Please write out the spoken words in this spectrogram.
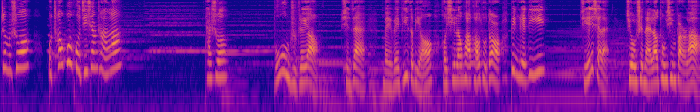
这么说，我超过火鸡香肠了？他说：“不止这样，现在美味披萨饼和西兰花烤土豆并列第一。”接下来就是奶酪通心粉了，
